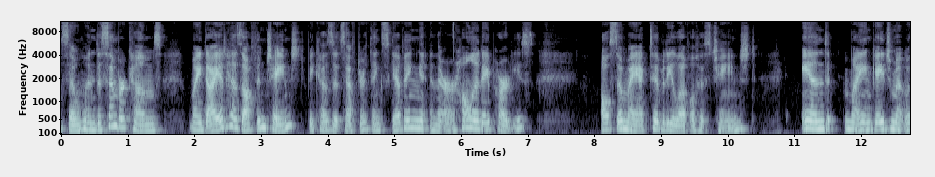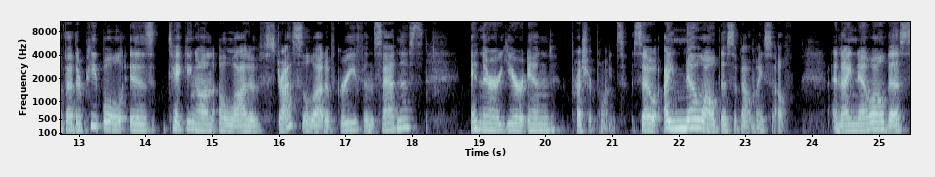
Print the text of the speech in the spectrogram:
So when December comes, My diet has often changed because it's after Thanksgiving and there are holiday parties. Also, my activity level has changed. And my engagement with other people is taking on a lot of stress, a lot of grief and sadness. And there are year end pressure points. So I know all this about myself. And I know all this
